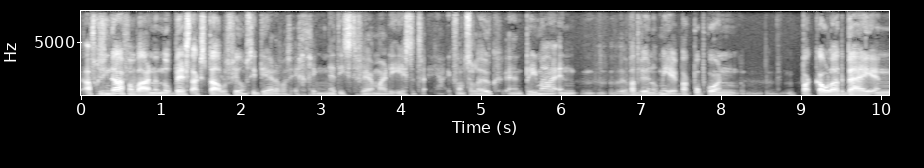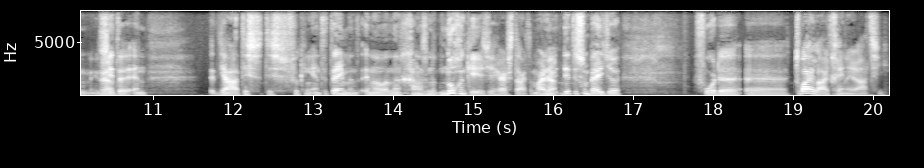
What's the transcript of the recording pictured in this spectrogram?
afgezien daarvan waren het nog best acceptabele films. Die derde was echt, ging net iets te ver, maar de eerste twee... Ja, ik vond ze leuk en prima. En wat wil je nog meer? Bak popcorn, pak cola erbij en zitten en ja, het is, het is fucking entertainment. En dan, gaan ze het nog een keertje herstarten. Maar dit is een beetje voor de uh, Twilight-generatie.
